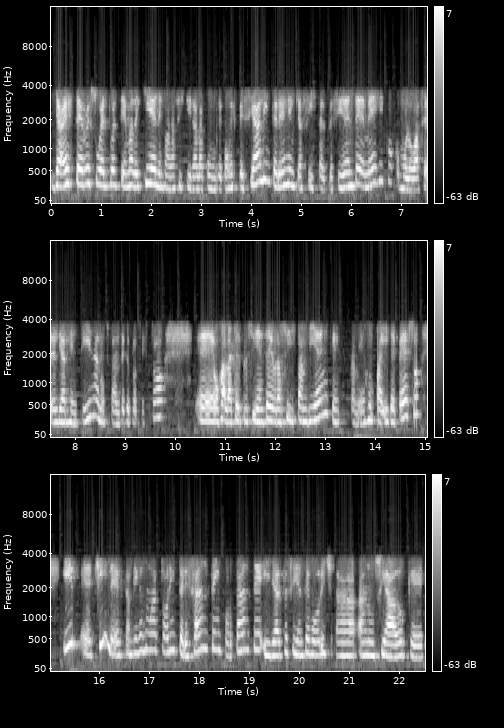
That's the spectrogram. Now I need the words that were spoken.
ya esté resuelto el tema de quiénes van a asistir a la cumbre, con especial interés en que asista el presidente de México, como lo va a hacer el de Argentina, no obstante que protestó, eh, ojalá que el presidente de Brasil también, que también es un país de peso, y eh, Chile también es un actor interesante, importante, y ya el presidente Boric ha, anunciado que,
